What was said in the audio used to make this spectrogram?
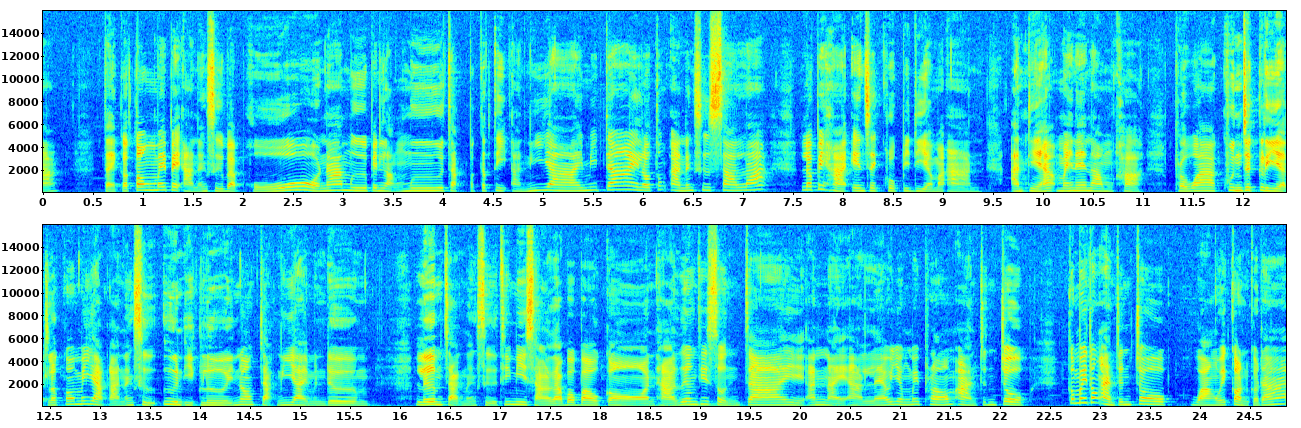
นะแต่ก็ต้องไม่ไปอ่านหนังสือแบบโหหน้ามือเป็นหลังมือจากปกติอ่านนิยายไม่ได้ เราต้องอ่านหนังสือสาระแล้วไปหาเอนไซโคลปีเดียมาอ่าน อันเนี้ยไม่แนะนำค่ะ เพราะว่าคุณจะเกลียดแล้วก็ไม่อยากอ่านหนังสืออื่นอีกเลย นอกจากนิยายเหมือนเดิม เริ่มจากหนังสือที่มีสาระเบาๆก่อน หาเรื่องที่สนใจ อันไหนอ่านแล้วยังไม่พร้อมอ่านจนจบ ก็ไม่ต้องอ่านจนจบ วางไว้ก่อนก็ได้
